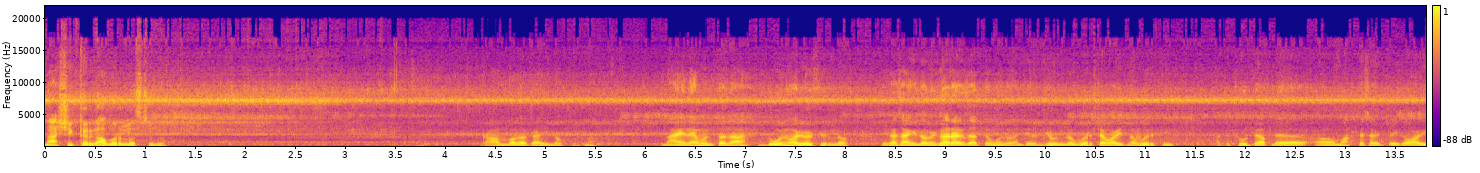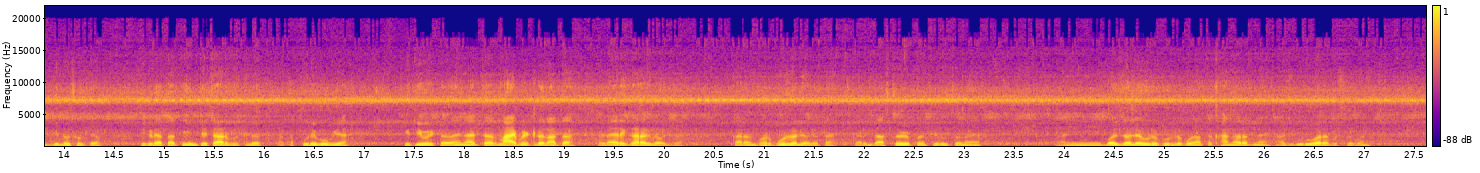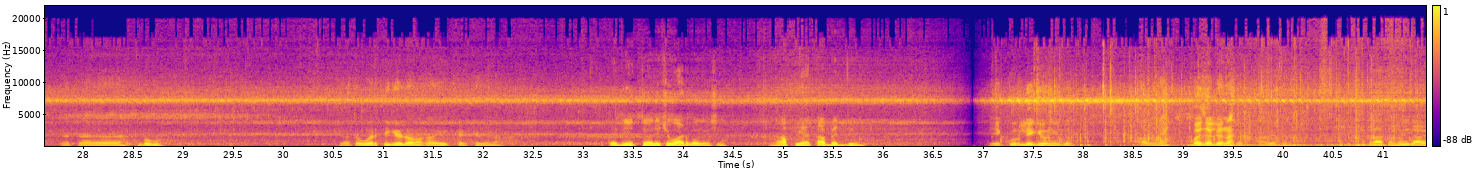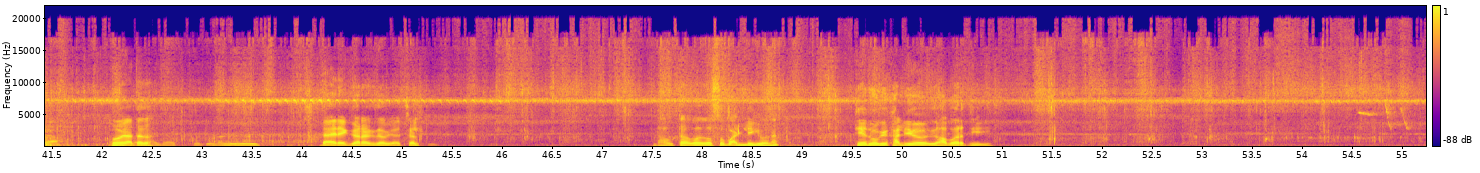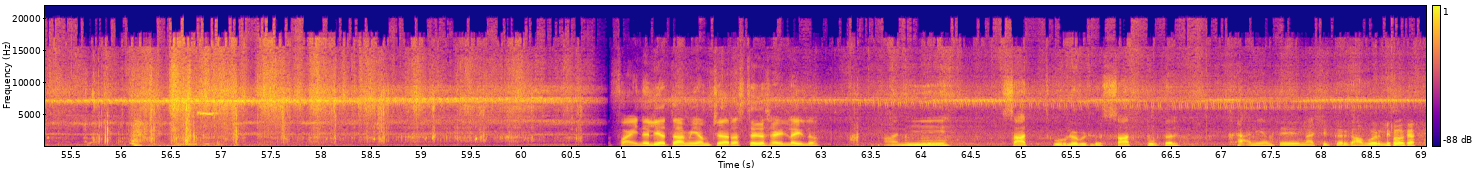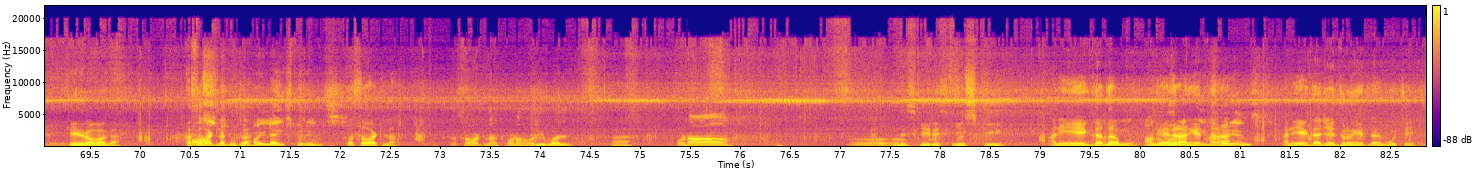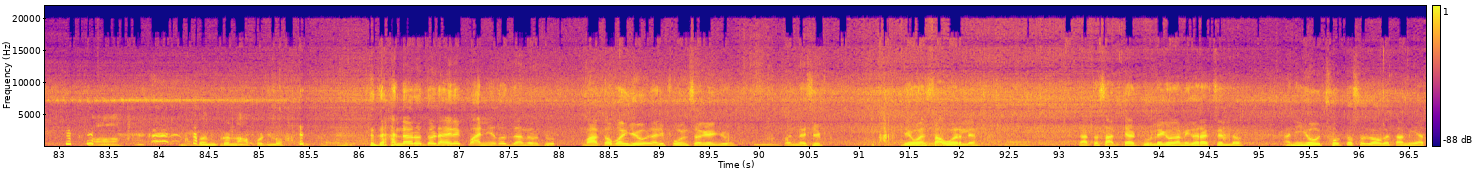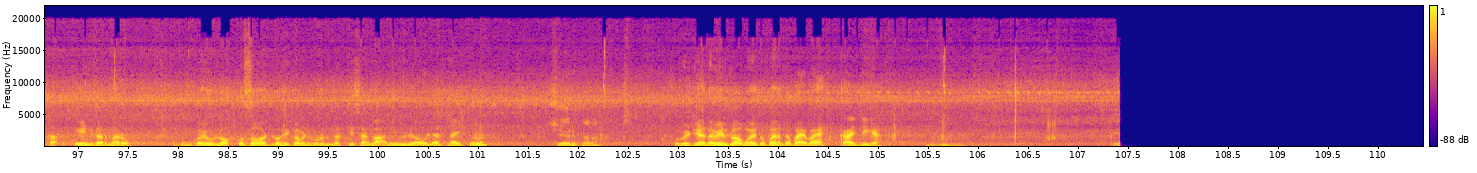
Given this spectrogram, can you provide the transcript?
नाशिककर घाबरलोच तुला. घाम बघा काय इलो पूर्ण नाही नाही म्हणतो ना दोन व्हाळीवर फिरलो. एका सांगितलं मी घरात जातो म्हणून आणि ते घेऊन लो वरच्या व्हाळीतनं वरती. आता छोटे आपल्या मागच्या साईडच्या एका व्हाळीत गेलो छोट्या. तिकडे आता तीन ते चार भेटलं आता पुढे बघूया किती भेटलं. आणि नाहीतर नाही भेटलं ना आता तर डायरेक्ट घरात जायचं कारण भरपूर झाले आहेत आता. कारण जास्त वेळ पण फिरवतो नाही. आणि बस झालं एवढे कुरलं कोण आता खाणारच नाही. आज गुरुवार आहे तसं पण. तर आता बघू. आता वरती गेलो माका एकट्यात ठेवून कधी येत तेव्हा त्याची वाट बघायची. आपल्या ताब्यात देऊन. एक कुर्ली घेऊन आलो नाही बस झालो ना? आता घरी जाऊया. होय आता डायरेक्ट घरात जाऊया चल. धावता बघ असं बाडली घेऊन ना ते दोघे खाली घाबरती. फायनली आता आम्ही आमच्या रस्त्याच्या साईडला येलो आणि सात उरलं भेटलो सात टोटल आणि आमचे नाशिककर घाबरले बघा. हिरो बघा. कसं वाटलं तुझं? पहिला एक्सपिरियन्स कसं वाटला? कसा वाटला? थोडा हॉरिबल हां. थोडा रिस्की रिस्की रिस्की आणि एकदा तर झेजरान घेतलं ना? आणि एकदा झेजरून घेतलं ना बोचे. हा. दणकन आपटलो. जाणार होतो डायरेक्ट पाण्यातच जाणार होतो. माका पण घेऊन आणि फोन सगळे घेऊन. पण नशीब देवान सावरल्या तर आता सात ते आठ टूरला घेऊन आम्ही घरात चाललो. आणि हो छोटंसं व्लॉग आता आम्ही आता एंड करणार आहोत तर तुमका हे व्लॉग कसं वाटलो हे कमेंट करून नक्की सांगा आणि व्हिडिओ आवडल्यास लाईक करून शेअर करा. तो भेटूया नवीन ब्लॉगमध्ये तोपर्यंत बाय बाय काळजी घ्या.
